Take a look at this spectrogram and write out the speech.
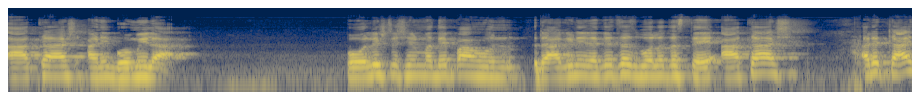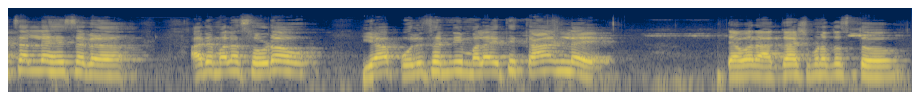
आकाश आणि भूमीला. पोलीस स्टेशनमध्ये पाहून रागिणी लगेचच बोलत असते आकाश अरे काय चाललंय हे सगळं? अरे मला सोडव. या पोलिसांनी मला इथे का आणलंय? त्यावर आकाश म्हणत असतो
